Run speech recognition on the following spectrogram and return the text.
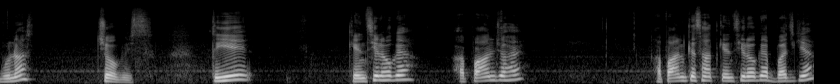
गुना चौबीस। तो ये कैंसिल हो गया। अपान जो है, अपान के साथ कैंसिल हो गया, बच गया।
